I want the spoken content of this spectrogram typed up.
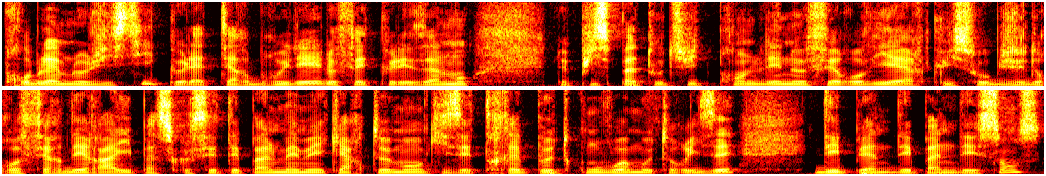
problème logistique, que la terre brûlée, le fait que les Allemands ne puissent pas tout de suite prendre les nœuds ferroviaires, qu'ils soient obligés de refaire des rails parce que c'était pas le même écartement, qu'ils aient très peu de convois motorisés, des pannes, des pannes d'essence,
